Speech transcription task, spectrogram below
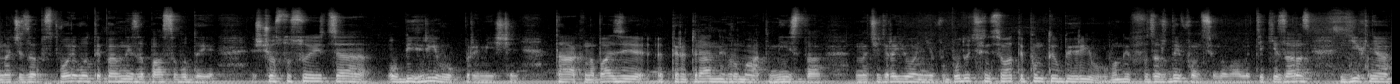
значить, за- створювати певний запас води. Що стосується обігріву приміщень, так на базі територіальних громад, міста, значить районів будуть функціонувати пункти обігріву. Вони завжди функціонували. Тільки зараз їхня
